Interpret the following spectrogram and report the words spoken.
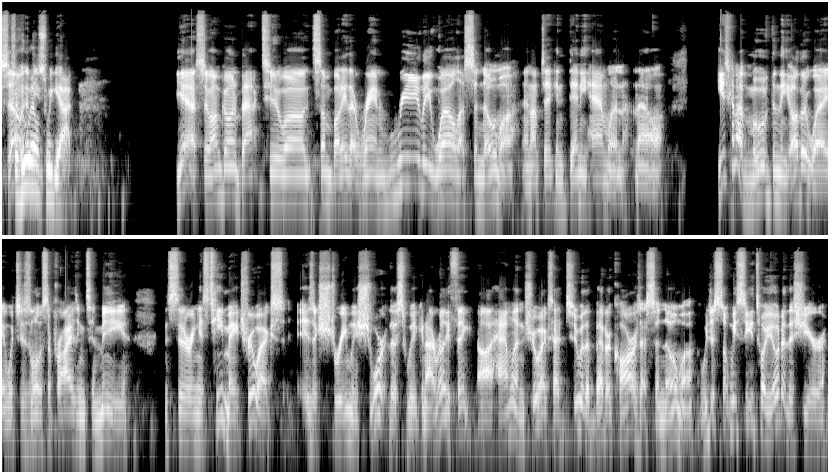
so, so, who I mean, else we got? Yeah, so I'm going back to uh, somebody that ran really well at Sonoma, and I'm taking Denny Hamlin. Now, he's kind of moved in the other way, which is a little surprising to me considering his teammate Truex is extremely short this week, and I really think uh, Hamlin and Truex had two of the better cars at Sonoma. We just we see Toyota this year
